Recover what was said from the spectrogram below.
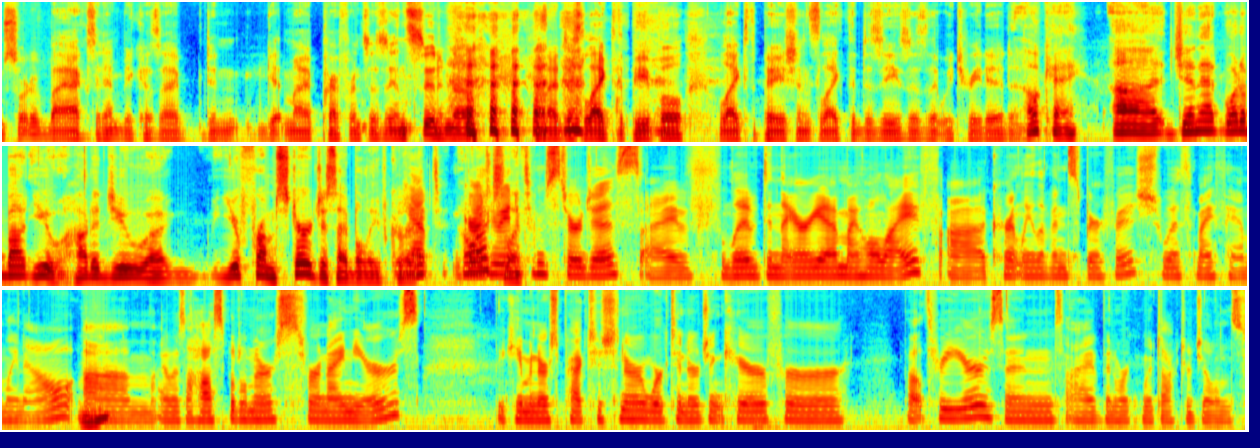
sort of by accident because i didn't get my preferences in soon enough and i just liked the people liked the patients liked the diseases that we treated and Okay, uh, Jeanette, what about you? How did you? Uh, you're from Sturgis, I believe, correct? Yep, oh, graduated excellent. from Sturgis. I've lived in the area my whole life. Uh, currently live in Spearfish with my family now. Mm-hmm. Um, I was a hospital nurse for nine years. Became a nurse practitioner. Worked in urgent care for about three years, and I've been working with Dr. Jones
